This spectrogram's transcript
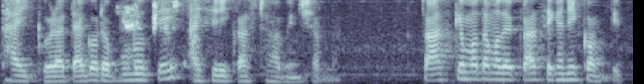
থাইকো রাত এগারোটা পনেরোতে আইসিডি ক্লাসটা হবে ইনশাল্লাহ তো আজকের মতো আমাদের ক্লাস এখানেই কমপ্লিট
